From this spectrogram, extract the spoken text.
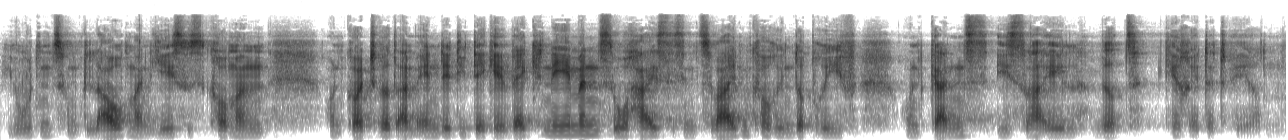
Juden zum Glauben an Jesus kommen und Gott wird am Ende die Decke wegnehmen, so heißt es im zweiten Korintherbrief, und ganz Israel wird gerettet werden.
